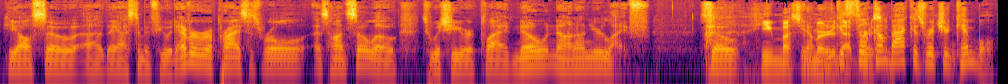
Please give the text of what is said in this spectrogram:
He also uh, they asked him if he would ever reprise his role as Han Solo, to which he replied, "No, not on your life." So he must you have know, murdered he could that still person. come back as Richard Kimball.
